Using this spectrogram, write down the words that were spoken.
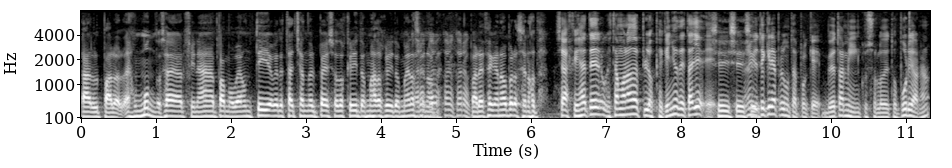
al palo- es un mundo, o sea, al final para mover a un tío que te está echando el peso, dos kilitos más, dos kilitos menos, Claro, se claro, nota. claro, claro. Parece que no, pero se nota. O sea, fíjate lo que estamos hablando de los pequeños detalles. Eh, Sí, sí, bueno, sí. Yo te quería preguntar, porque veo también incluso lo de Topuria ahora, ¿no?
